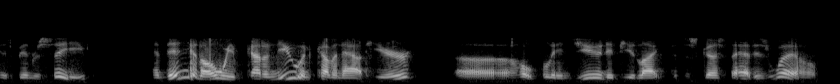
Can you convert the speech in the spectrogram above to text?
has been received. And then, you know, we've got a new one coming out here, uh, hopefully in June, if you'd like to discuss that as well.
